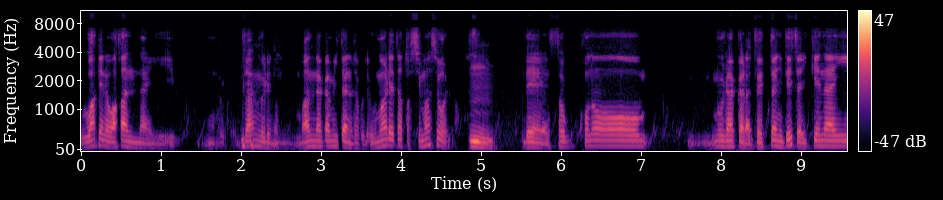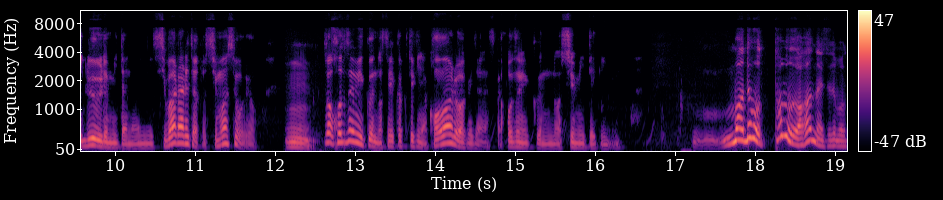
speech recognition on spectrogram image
わけのわかんない、ジャングルの真ん中みたいなところで生まれたとしましょうよ。うんで、そこの村から絶対に出ちゃいけないルールみたいなのに縛られたとしましょうよ。うんそれは穂積君の性格的には困るわけじゃないですか、穂積君の趣味的に。まあでも、多分わかんないですよ。でも、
